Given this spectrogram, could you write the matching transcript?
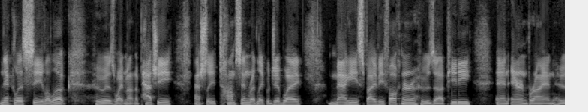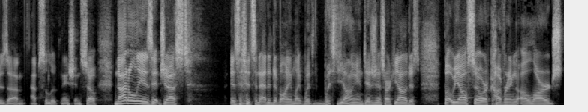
Nicholas C. Laluk, who is White Mountain Apache, Ashley Thompson, Red Lake Ojibwe, Maggie Spivey Faulkner, who's uh, PD, and Aaron Bryan, who's um, Absolute Nation. So not only is it just is that it's an edited volume like with with young indigenous archaeologists, but we also are covering a large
